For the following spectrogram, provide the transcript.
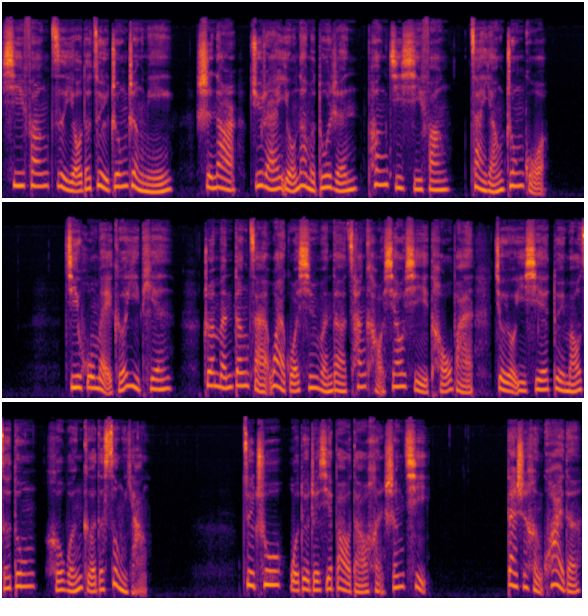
西方自由的最终证明是那儿居然有那么多人抨击西方，赞扬中国。几乎每隔一天，专门登载外国新闻的参考消息头版就有一些对毛泽东和文革的颂扬。最初，我对这些报道很生气。但是很快的，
